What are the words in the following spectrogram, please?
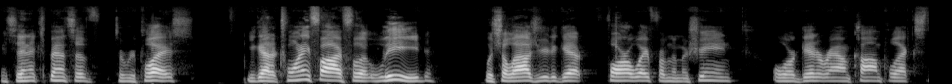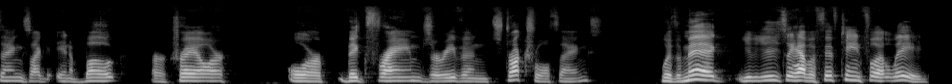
It's inexpensive to replace. You got a 25 foot lead, which allows you to get far away from the machine or get around complex things like in a boat or a trailer or big frames or even structural things. With a MIG, you usually have a 15 foot lead,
